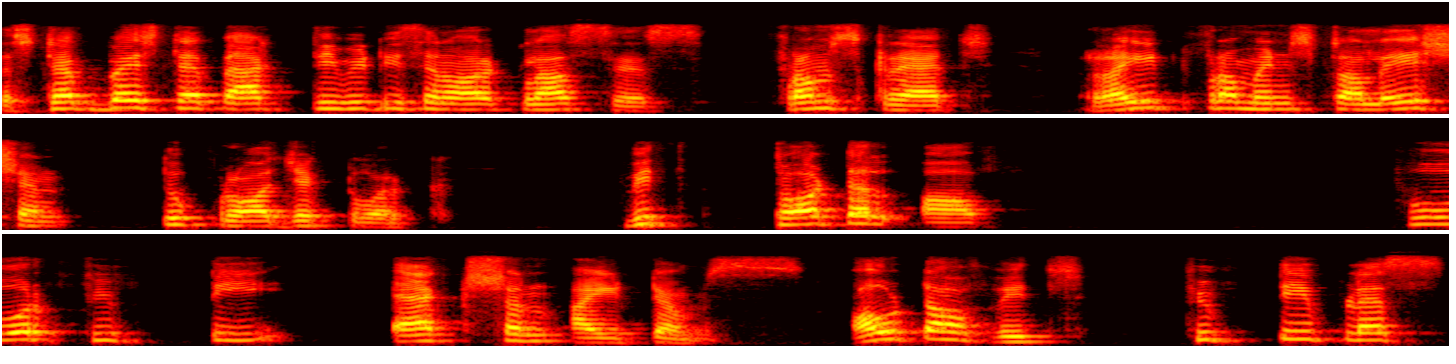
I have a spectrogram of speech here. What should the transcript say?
the step-by-step activities in our classes from scratch, right from installation to project work with total of 450 action items, out of which 50 plus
